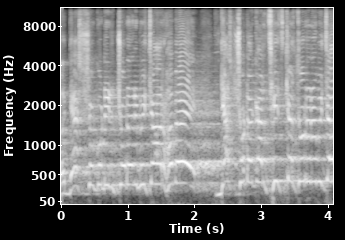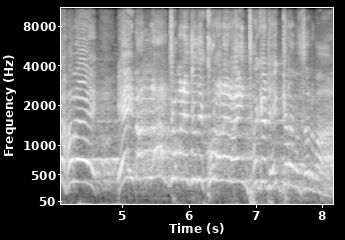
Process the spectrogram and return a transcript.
ওই দেড়শো কোটির চোরের বিচার হবে, দেড়শো টাকার ছিচকে চোরের বিচার হবে। এই বাংলার জমিনে যদি কোরআনের আইন থাকে কোরআন মুসলমান?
